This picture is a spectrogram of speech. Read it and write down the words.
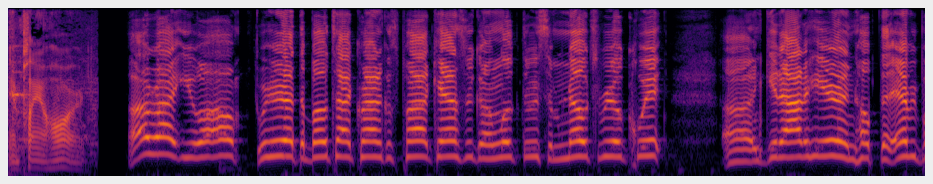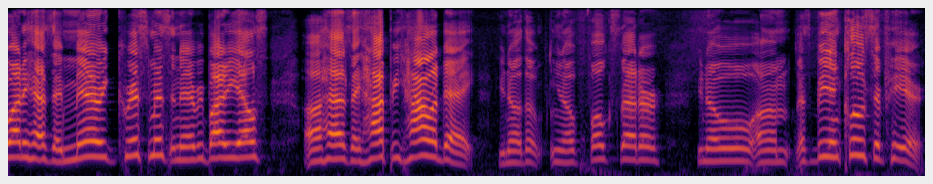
and playing hard. All right, you all. We're here at the Bowtie Chronicles podcast. We're going to look through some notes real quick uh, and get out of here and hope that everybody has a Merry Christmas and everybody else uh, has a happy holiday. You know, the you know, folks that are, you know, um, let's be inclusive here.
